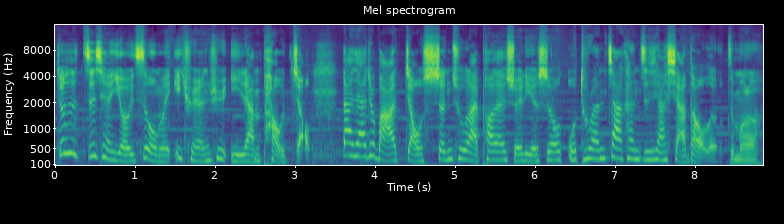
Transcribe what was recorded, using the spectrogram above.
就是之前有一次，我们一群人去宜兰泡脚，大家就把脚伸出来泡在水里的时候，我突然乍看之下吓到了。怎么了？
